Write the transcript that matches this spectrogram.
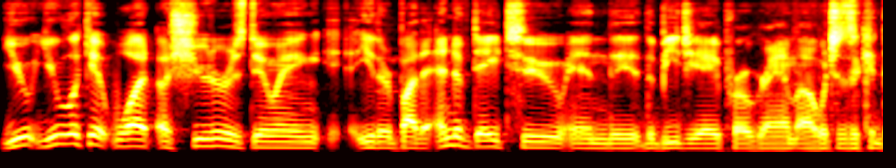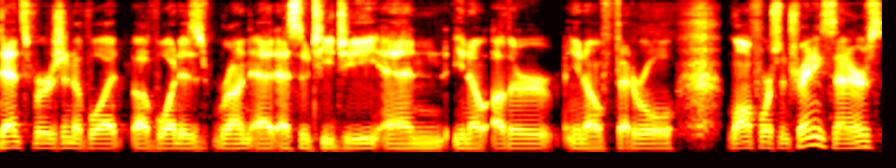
you you look at what a shooter is doing either by the end of day two in the the BGA program, uh, which is a condensed version of what of what is run at SOTG and you know other you know federal law enforcement training centers.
